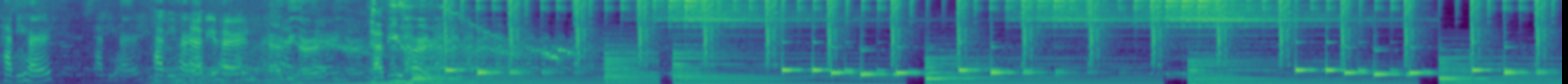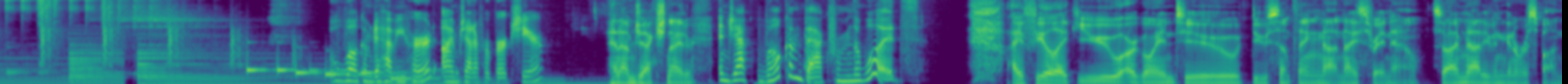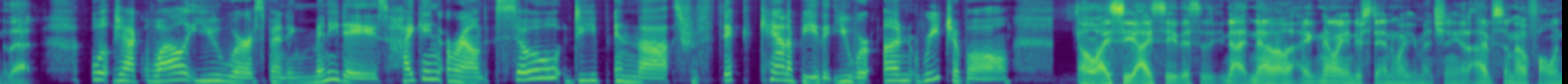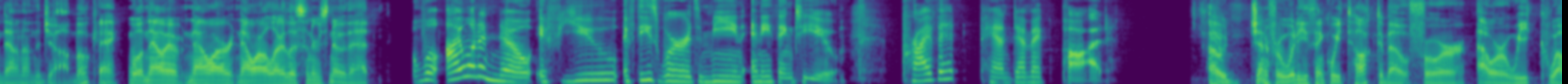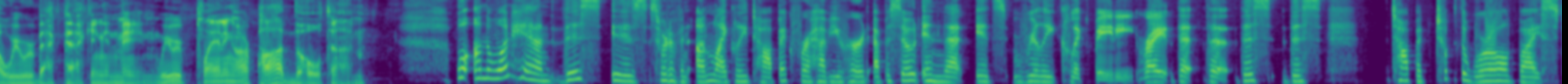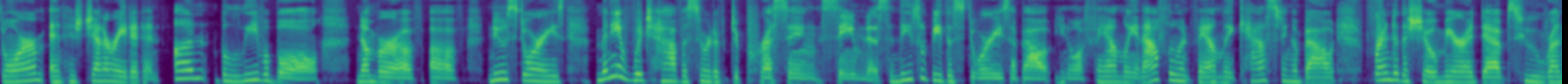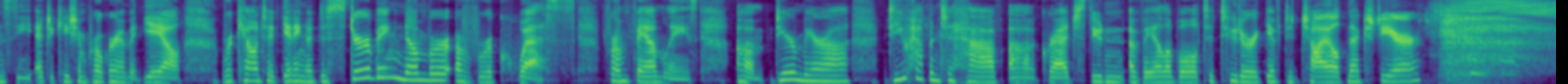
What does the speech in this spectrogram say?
Have you heard? Have you heard? Have you heard? Have you heard? Have you heard? Have you heard? Welcome to Have You Heard? I'm Jennifer Berkshire. And I'm Jack Schneider. And Jack, welcome back from the woods. I feel like you are going to do something not nice right now. So I'm not even going to respond to that. Well, Jack, while you were spending many days hiking around so deep in the sort of thick canopy that you were unreachable, Oh, I see. I see. This is now. Now I now I understand why you're mentioning it. I've somehow fallen down on the job. Okay. Well, now now our now all our listeners know that. Well, I want to know if you if these words mean anything to you. Private pandemic pod. Oh, Jennifer, what do you think we talked about for our week while we were backpacking in Maine? We were planning our pod the whole time. Well, on the one hand, this is sort of an unlikely topic for a Have You Heard episode in that it's really clickbaity, right? That the this this topic took the world by storm and has generated an unbelievable number of, of news stories, many of which have a sort of depressing sameness. And these would be the stories about, you know, a family, an affluent family casting about. Friend of the show, Mira Debs, who runs the education program at Yale, recounted getting a disturbing number of requests from families. Um, Dear Mira, do you happen to have a grad student available to tutor a gifted child next year?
